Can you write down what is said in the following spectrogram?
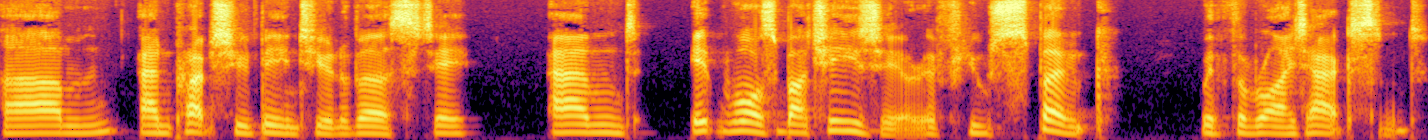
um, and perhaps you'd been to university. And it was much easier if you spoke with the right accent.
